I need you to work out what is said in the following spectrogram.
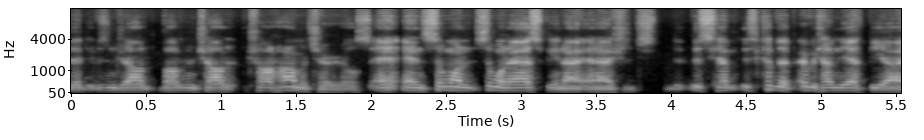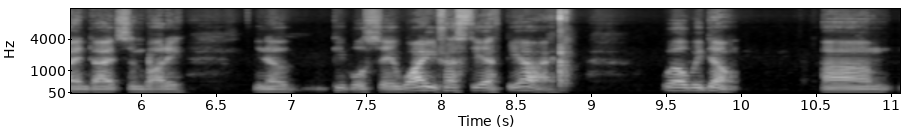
that he was involved in child child harm materials. And, and someone someone asked me, and I, and I should this com- this comes up every time the FBI indicts somebody. You know, people say, "Why do you trust the FBI?" Well, we don't. Um,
